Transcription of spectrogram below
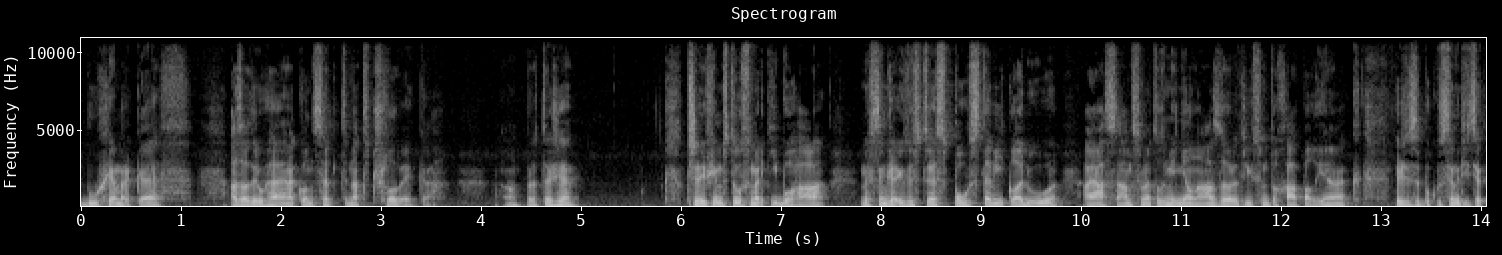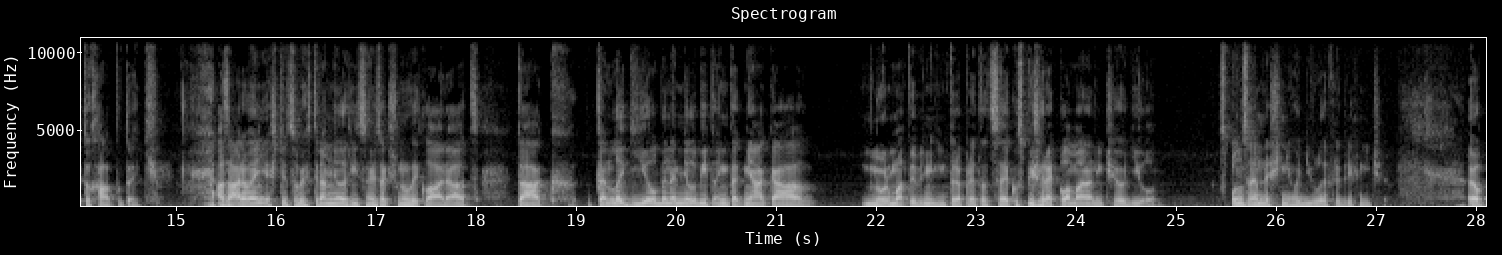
Bůh je mrkev a za druhé na koncept nad člověka. Jo? Protože především s tou smrtí Boha myslím, že existuje spousta výkladů a já sám jsem na to změnil názor, dřív jsem to chápal jinak, takže se pokusím říct, jak to chápu teď. A zároveň ještě, co bych teda měl říct, než začnu vykládat, tak tenhle díl by neměl být ani tak nějaká normativní interpretace, jako spíš reklama na Nietzscheho dílo. Sponzorem dnešního dílu je Friedrich Nietzsche. Jo,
